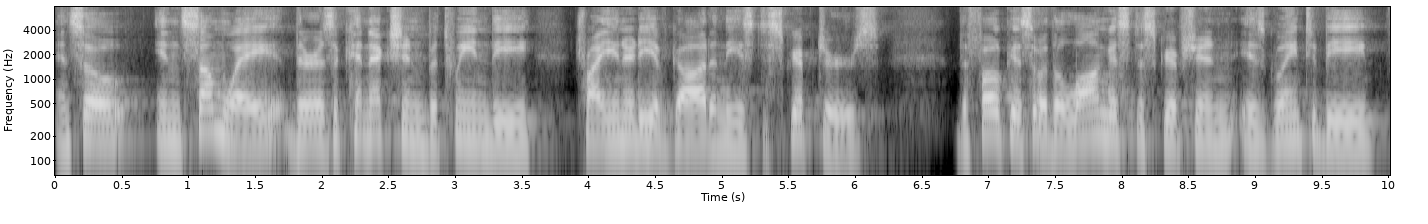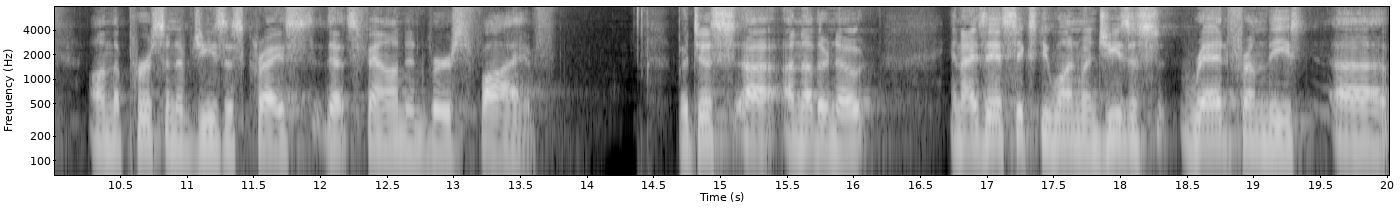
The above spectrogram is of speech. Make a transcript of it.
And so, in some way, there is a connection between the triunity of God and these descriptors. The focus or the longest description is going to be on the person of Jesus Christ that's found in verse 5. But just uh, another note in Isaiah 61, when Jesus read from the, uh,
